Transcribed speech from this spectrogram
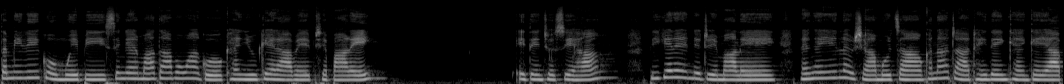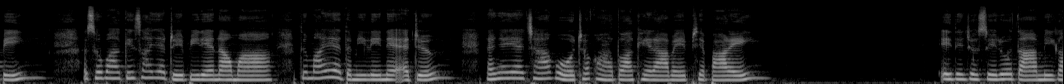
သမီးလေးကိုမွေးပြီးစင်ငယ်မသားဘဝကိုခံယူခဲ့တာပဲဖြစ်ပါတယ်။အေတင်ချိုစီဟာပြီးခဲ့တဲ့နှစ်တွေမှာလည်းနိုင်ငံရေးလှုပ်ရှားမှုကြောင့်ခဏတာထိမ့်သိမ်းခံခဲ့ရပြီးအဆိုပါကိစ္စရပ်တွေပြီးတဲ့နောက်မှာသူမရဲ့သမီးလေးနဲ့အတူနိုင်ငံရဲ့ချားကိုထွက်ခွာသွားခဲ့တာပဲဖြစ်ပါတယ်။အေတင်ချိုစီတို့သားအမိက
